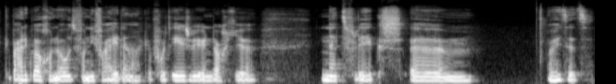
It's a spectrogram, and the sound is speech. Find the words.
Ik heb eigenlijk wel genoten van die vrijdag. Ik heb voor het eerst weer een dagje Netflix. Um, hoe heet het?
